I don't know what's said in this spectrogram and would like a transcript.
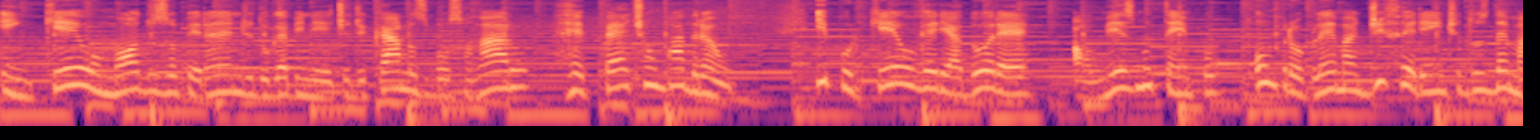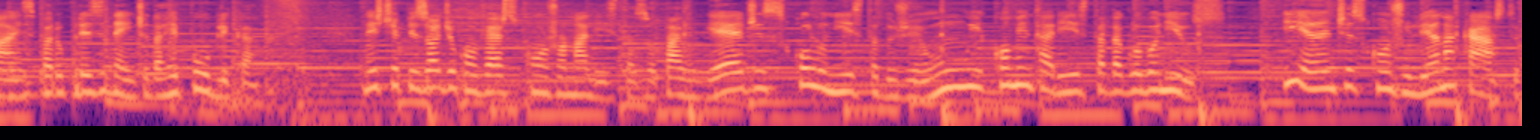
em que o modus operandi do gabinete de Carlos Bolsonaro repete um padrão e por que o vereador é, ao mesmo tempo, um problema diferente dos demais para o presidente da República. Neste episódio, eu converso com os jornalistas Otávio Guedes, colunista do G1 e comentarista da Globo News. E antes com Juliana Castro,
